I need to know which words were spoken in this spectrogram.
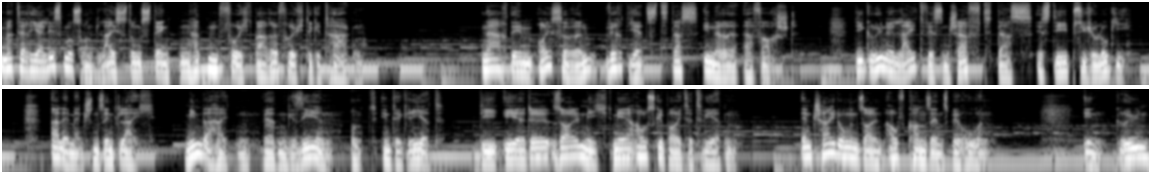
Materialismus und Leistungsdenken hatten furchtbare Früchte getragen. Nach dem Äußeren wird jetzt das Innere erforscht. Die grüne Leitwissenschaft, das ist die Psychologie. Alle Menschen sind gleich. Minderheiten werden gesehen und integriert. Die Erde soll nicht mehr ausgebeutet werden. Entscheidungen sollen auf Konsens beruhen. In Grün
